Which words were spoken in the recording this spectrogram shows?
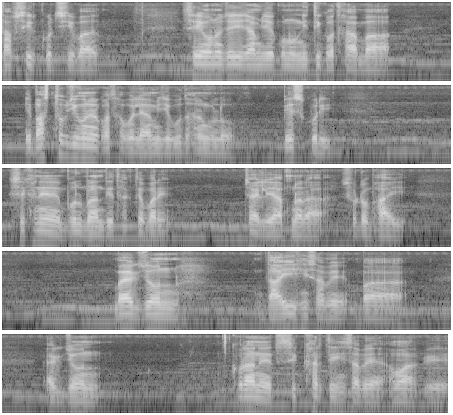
তাফসির করছি বা সেই অনুযায়ী আমি যে কোনো নীতি কথা বা এই বাস্তব জীবনের কথা বলে আমি যে উদাহরণগুলো পেশ করি, সেখানে ভুল ভ্রান্তি থাকতে পারে। চাইলে আপনারা ছোট ভাই বা একজন দায়ী হিসাবে বা একজন কোরআনের শিক্ষার্থী হিসাবে আমাকে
